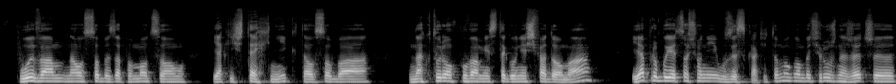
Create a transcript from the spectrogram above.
wpływam na osobę za pomocą jakichś technik. Ta osoba, na którą wpływam, jest tego nieświadoma. Ja próbuję coś o niej uzyskać. I to mogą być różne rzeczy.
